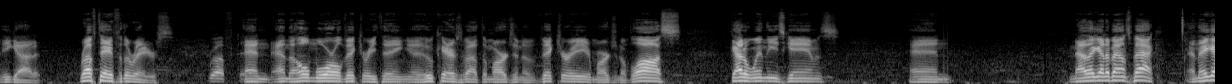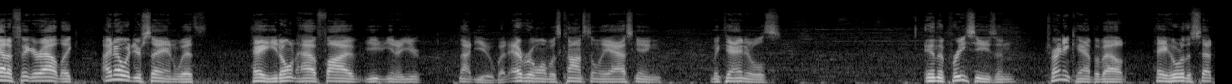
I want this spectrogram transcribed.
He got it. Rough day for the Raiders. Rough day. And and the whole moral victory thing. Uh, who cares about the margin of victory or margin of loss? Got to win these games, and now they got to bounce back, and they got to figure out. Like I know what you're saying with, hey, you don't have five. You, you know, you're not you, but everyone was constantly asking McDaniels in the preseason training camp about, hey, who are the set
